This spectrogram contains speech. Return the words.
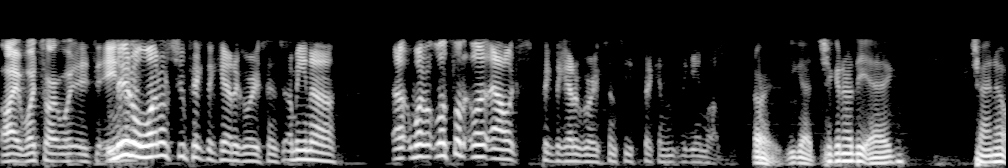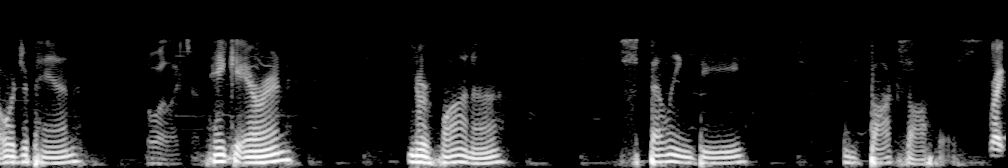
All right, what's our? What, it's eight. Noodle, why don't you pick the category since I mean, uh, uh well, let's let, let Alex pick the category since he's picking the game up. All right. You got chicken or the egg, China or Japan, Oh, I like China. Hank Aaron, Nirvana, Spelling Bee, and box office. Right.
